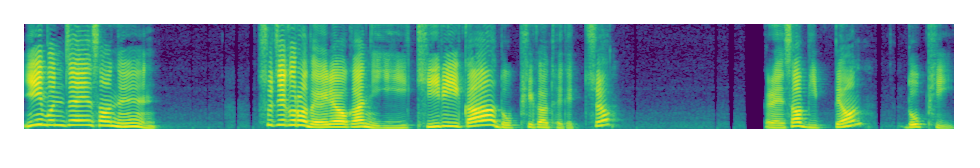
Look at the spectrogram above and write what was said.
이 문제에서는 수직으로 내려간 이 길이가 높이가 되겠죠? 그래서 밑변, 높이.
